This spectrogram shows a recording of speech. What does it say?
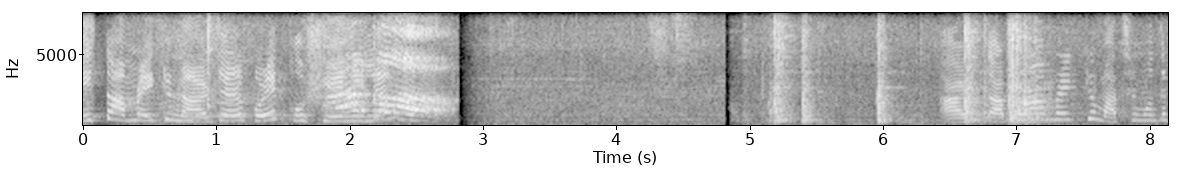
এই তো আমরা একটু নাড়াচাড়া করে কষিয়ে নিলাম। আর তারপর আমরা একটু মাছের মধ্যে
